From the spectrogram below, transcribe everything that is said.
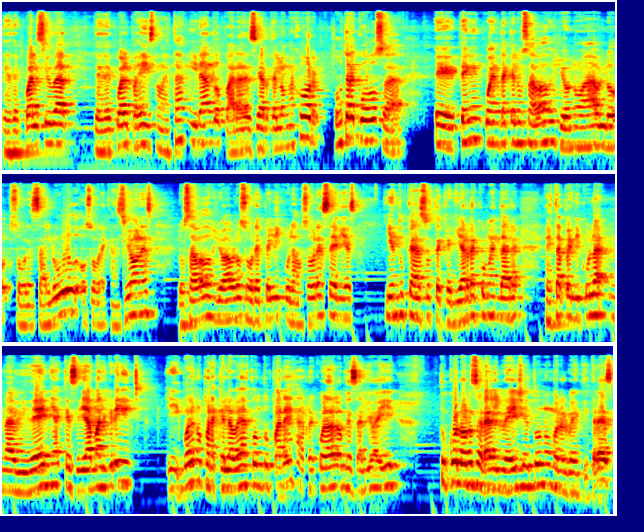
desde cuál ciudad, desde cuál país nos estás mirando para desearte lo mejor. Otra cosa, eh, ten en cuenta que los sábados yo no hablo sobre salud o sobre canciones, los sábados yo hablo sobre películas o sobre series y en tu caso te quería recomendar esta película navideña que se llama El Grinch. Y bueno, para que la veas con tu pareja, recuerda lo que salió ahí. Tu color será el beige, tu número el 23.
